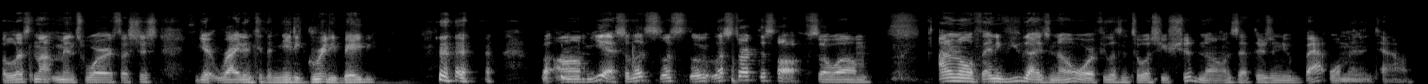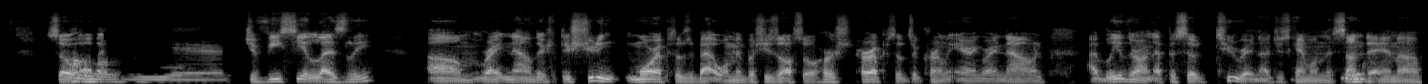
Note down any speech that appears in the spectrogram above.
But let's not mince words. Let's just get right into the nitty gritty, baby. but um yeah, so let's let's let's start this off. So um I don't know if any of you guys know or if you listen to us you should know is that there's a new Batwoman in town. So uh, Oh, yeah. Javicia Leslie. Um, right now they're they're shooting more episodes of Batwoman, but she's also her her episodes are currently airing right now, and I believe they're on episode two right now. It just came on this Sunday, and uh,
